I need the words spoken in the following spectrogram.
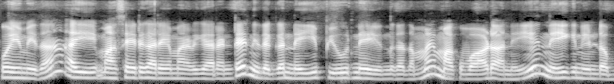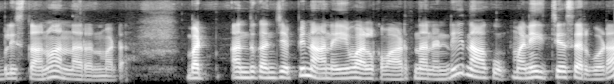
పొయ్యి మీద. అవి మా సైడ్ గారు ఏమని అడిగారంటే నీ దగ్గర నెయ్యి ప్యూర్ నెయ్యి ఉంది కదమ్మా మాకు వాడు ఆ నెయ్యి నెయ్యికి నేను డబ్బులు ఇస్తాను అన్నారనమాట. బట్ అందుకని చెప్పి నా నెయ్యి వాళ్ళకి వాడుతున్నానండి. నాకు మనీ ఇచ్చేశారు కూడా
